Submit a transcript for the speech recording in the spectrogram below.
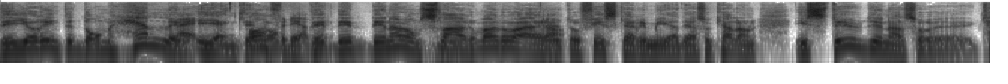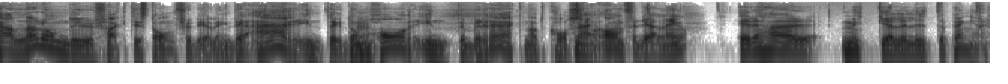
det gör inte de heller Nej, egentligen. De, omfördelning. det, det, det är när de slarvar och är Ja. ute och fiskar i media så kallar de I studierna så eh, kallar de det ju faktiskt omfördelning. Det är inte, de har inte beräknat kostnaden. Nej, omfördelning. Är det här mycket eller lite pengar?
